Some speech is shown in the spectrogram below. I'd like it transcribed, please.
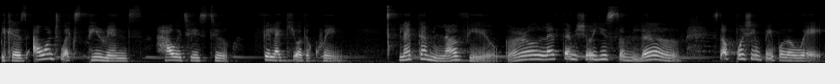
because I want to experience how it is to feel like you're the queen. Let them love you, girl. Let them show you some love. Stop pushing people away.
